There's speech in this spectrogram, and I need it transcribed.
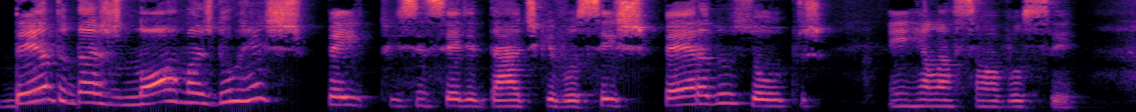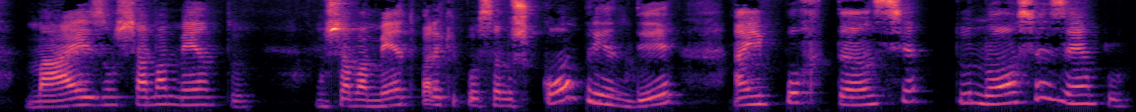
dentro das normas do respeito e sinceridade que você espera dos outros em relação a você. Mais um chamamento, um chamamento para que possamos compreender a importância do nosso exemplo,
